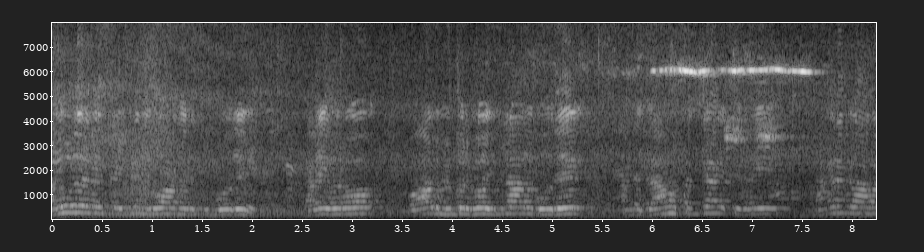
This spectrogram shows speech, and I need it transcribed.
அலுவலர்கள் கையில் நிர்வாகம் இருக்கும்போது தலைவரோ வார்டு மெம்பர்களோ இல்லாத போது அந்த கிராம பஞ்சாயத்துகளை நகரங்களாக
